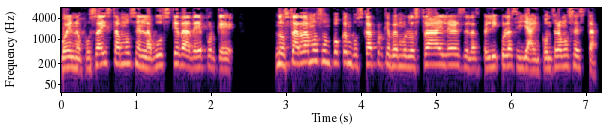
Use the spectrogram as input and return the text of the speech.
Bueno, pues ahí estamos en la búsqueda de, porque nos tardamos un poco en buscar porque vemos los trailers de las películas y ya encontramos esta.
